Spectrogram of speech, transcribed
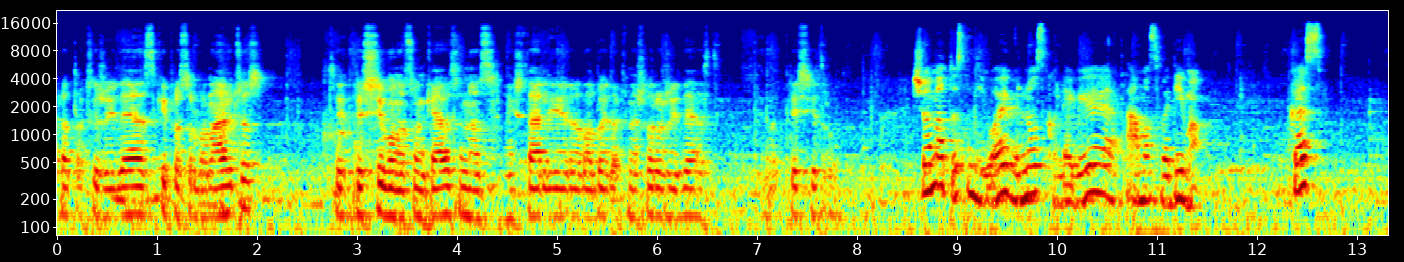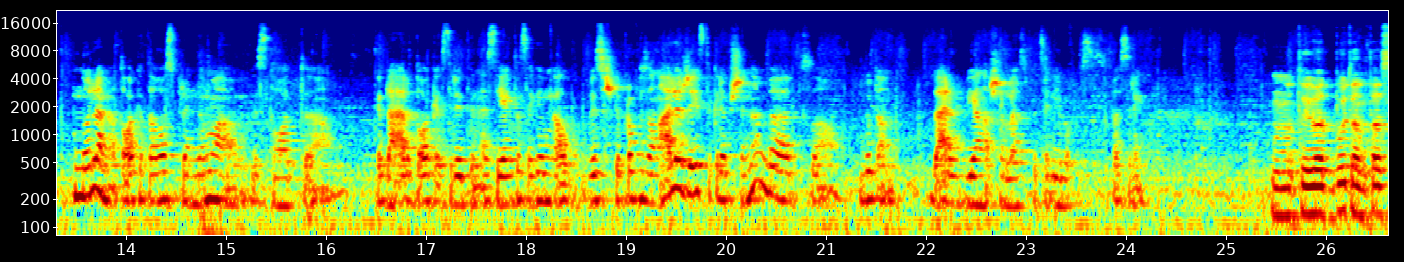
yra toks žaidėjas Kipras Urbanavičius. Tai prieš jį būna sunkiausia, nes aikštelė yra labai toks nešvarus žaidėjas. Tai, tai prieš jį turbūt. Šiuo metu studijuoju Vilniaus kolegijoje reklamos vadybą. Kas nulėmė tokį tavo sprendimą įstoti į dar tokią sritį, nesiekti, sakykime, gal visiškai profesionaliai žaisti krepšinį, bet būtent dar vieną šalia specialybę pasirinkti. Nu, tai vat, būtent tas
